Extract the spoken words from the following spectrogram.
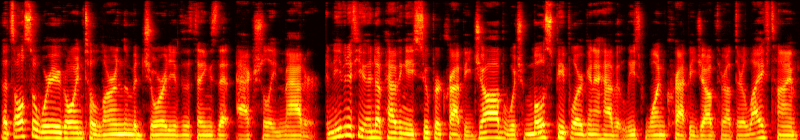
That's also where you're going to learn the majority of the things that actually matter. And even if you end up having a super super crappy job, which most people are going to have at least one crappy job throughout their lifetime,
